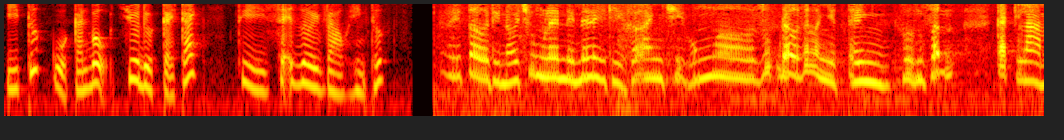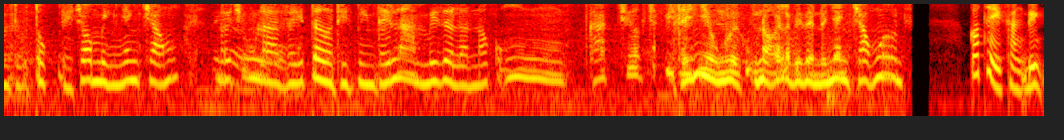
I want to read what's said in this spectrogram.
ý thức của cán bộ chưa được cải cách thì sẽ rơi vào hình thức. Giấy tờ thì nói chung lên đến đây thì các anh chị cũng ờ, giúp đỡ rất là nhiệt tình, hướng dẫn cách làm thủ tục để cho mình nhanh chóng. Nói chung là giấy tờ thì mình thấy làm bây giờ là nó cũng khác trước. Chắc vì thấy nhiều người cũng nói là bây giờ nó nhanh chóng hơn. Có thể khẳng định,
